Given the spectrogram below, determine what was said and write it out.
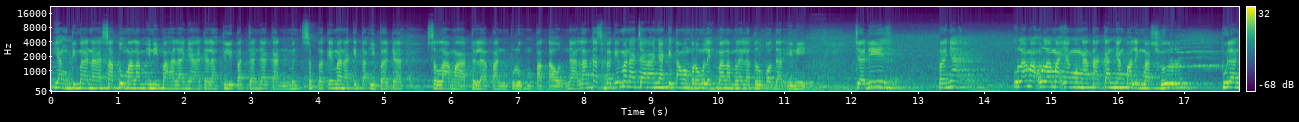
yang di mana satu malam ini pahalanya adalah dilipat gandakan sebagaimana kita ibadah selama 84 tahun. Nah, lantas bagaimana caranya kita memperoleh malam Lailatul Qadar ini? Jadi banyak ulama-ulama yang mengatakan yang paling masyhur bulan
